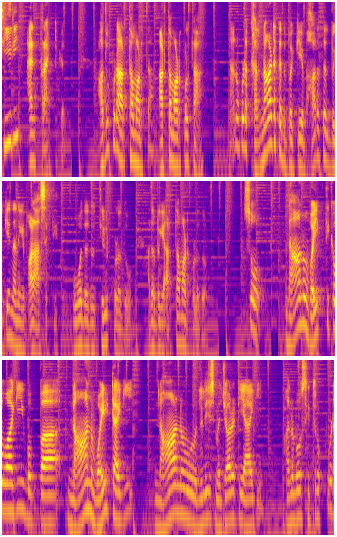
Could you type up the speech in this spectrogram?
theory and practical ಅದು ಕೂಡ ಅರ್ಥ ಮಾಡ್ತಾ, ಅರ್ಥ ಮಾಡ್ಕೊಳ್ತಾ ನಾನು ಕೂಡ ಕರ್ನಾಟಕದ ಬಗ್ಗೆ ಭಾರತದ ಬಗ್ಗೆ ನನಗೆ ಭಾಳ ಆಸಕ್ತಿ ಇತ್ತು. ಓದೋದು ತಿಳ್ಕೊಳ್ಳೋದು ಅದ್ರ ಬಗ್ಗೆ ಅರ್ಥ ಮಾಡ್ಕೊಳ್ಳೋದು. ಸೊ ನಾನು ವೈಯಕ್ತಿಕವಾಗಿ ಒಬ್ಬ ನಾನ್ ವೈಟ್ ಆಗಿ ನಾನು ರಿಲಿಜಿಯಸ್ ಮೆಜಾರಿಟಿ ಆಗಿ ಅನುಭವಿಸಿದ್ರು ಕೂಡ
